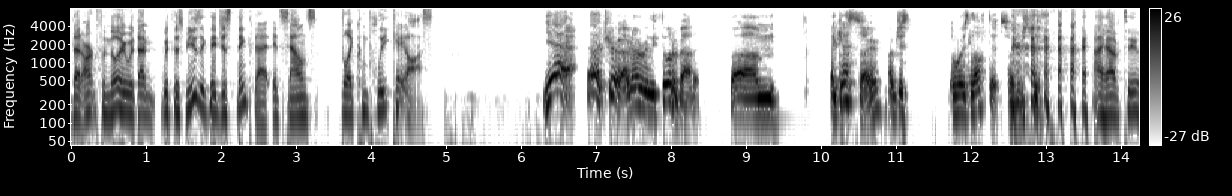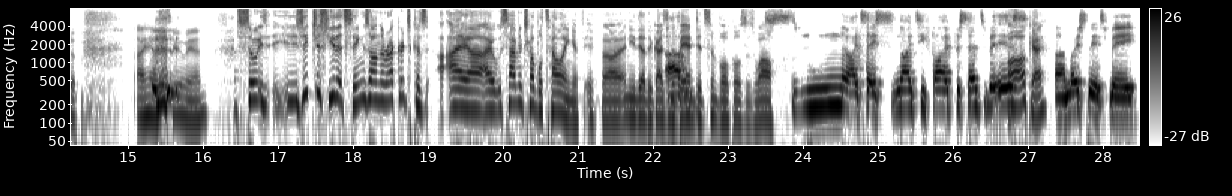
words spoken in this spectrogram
that aren't familiar with that with this music, they just think that it sounds like complete chaos. yeah yeah true i've never really thought about it um, i guess so i've just always loved it so just, I have too. I have too, man. So is, is it just you that sings on the records? Because I uh, I was having trouble telling if if uh, any of the other guys in the Um, band did some vocals as well. no i'd say 95% of it is Oh, okay. Uh, mostly it's me.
